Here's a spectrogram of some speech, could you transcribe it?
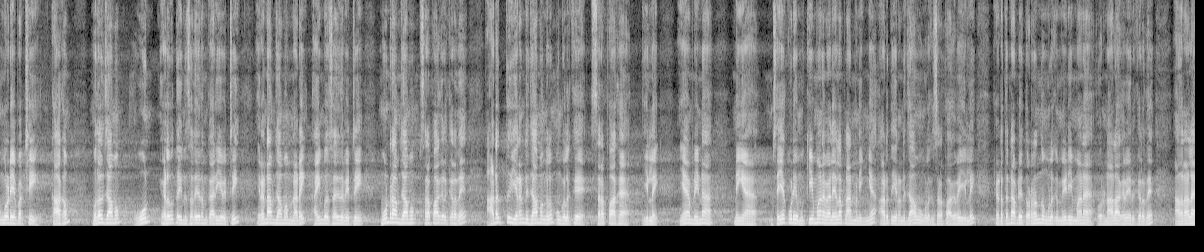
உங்களுடைய பக்ஷி காகம் முதல் ஜாமம் ஊன் எழுபத்தைந்து சதவீதம் காரிய வெற்றி இரண்டாம் ஜாமம் நடை ஐம்பது சதவீத வெற்றி மூன்றாம் ஜாமம் சிறப்பாக இருக்கிறது அடுத்து இரண்டு ஜாமங்களும் உங்களுக்கு சிறப்பாக இல்லை. ஏன் அப்படின்னா நீங்கள் செய்யக்கூடிய முக்கியமான வேலையெல்லாம் பிளான் பண்ணிக்கிங்க அடுத்த இரண்டு ஜாமம் உங்களுக்கு சிறப்பாகவே இல்லை கிட்டத்தட்ட அப்படியே தொடர்ந்து உங்களுக்கு மீடியமான ஒரு நாளாகவே இருக்கிறது. அதனால்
